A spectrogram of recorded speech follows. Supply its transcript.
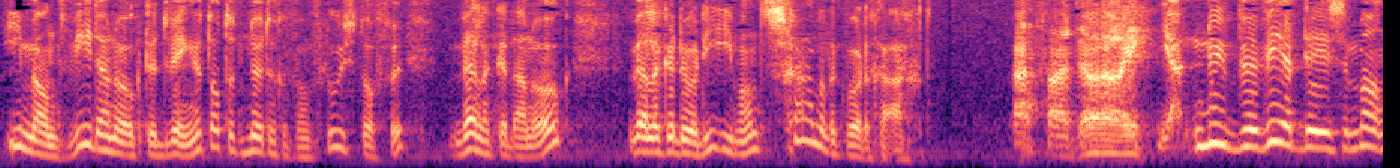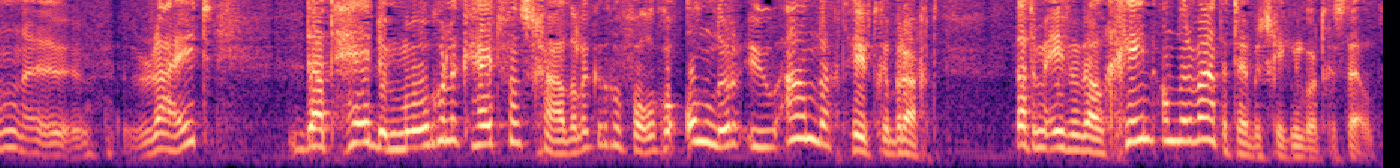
iemand wie dan ook te dwingen tot het nuttigen van vloeistoffen, welke dan ook, welke door die iemand schadelijk worden geacht. Maar verdorie. Ja, nu beweert deze man, eh, Wright, dat hij de mogelijkheid van schadelijke gevolgen onder uw aandacht heeft gebracht. Dat hem evenwel geen ander water ter beschikking wordt gesteld.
